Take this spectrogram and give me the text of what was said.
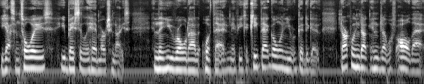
you got some toys, you basically had merchandise. And then you rolled out with that. And if you could keep that going, you were good to go. Darkwing Duck ended up with all that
